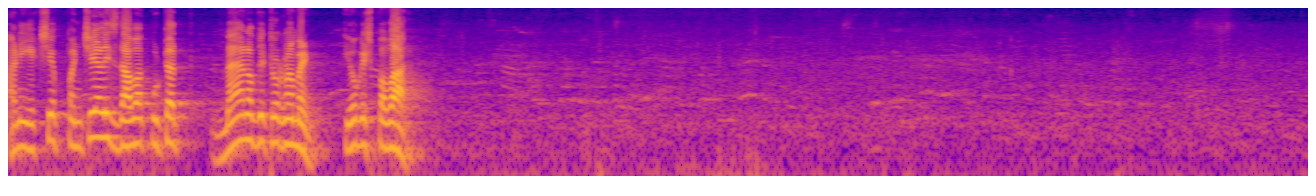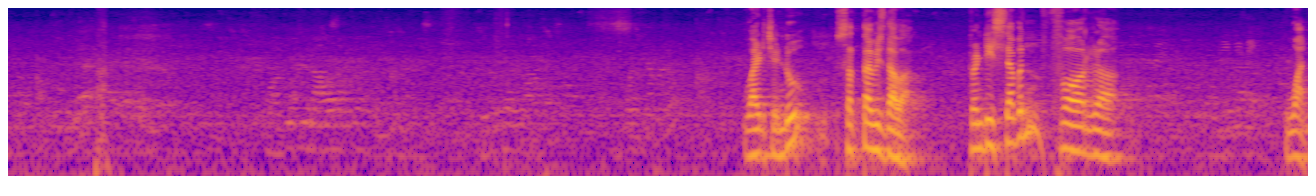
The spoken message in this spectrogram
आणि एकशे पंचेचाळीस धावा कुटत man of the tournament Yogesh Pawar. वाईट चेंडू सत्तावीस धावा. ट्वेंटी सेवन फॉर uh, वन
